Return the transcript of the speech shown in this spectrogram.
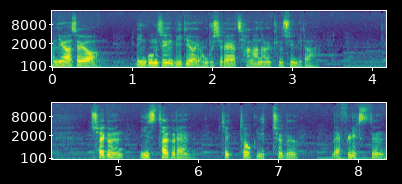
안녕하세요. 인공지능 미디어 연구실의 장한월 교수입니다. 최근 인스타그램, 틱톡, 유튜브, 넷플릭스 등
